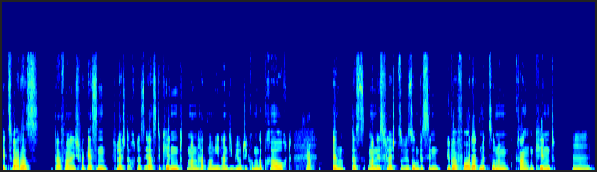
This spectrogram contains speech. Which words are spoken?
Jetzt war das, darf man nicht vergessen, vielleicht auch das erste Kind. Man hat noch nie ein Antibiotikum gebraucht. Ja. Ähm, das, man ist vielleicht sowieso ein bisschen überfordert mit so einem kranken Kind, Mhm.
